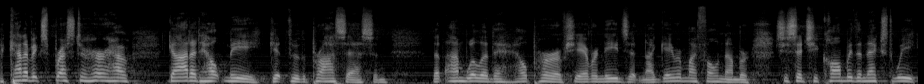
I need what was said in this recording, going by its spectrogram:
I kind of expressed to her how God had helped me get through the process and that I'm willing to help her if she ever needs it. And I gave her my phone number. She said she called me the next week.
